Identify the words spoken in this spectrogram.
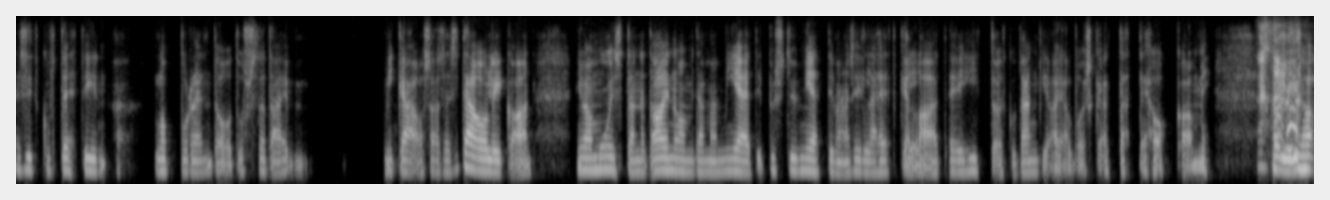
ja sitten kun tehtiin loppurentoutusta tai mikä osa se sitä olikaan, niin mä muistan, että ainoa mitä mä mietin, pystyy miettimään sillä hetkellä, että ei hitto, että kun tämänkin ajan voisi käyttää tehokkaammin. Se oli ihan,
